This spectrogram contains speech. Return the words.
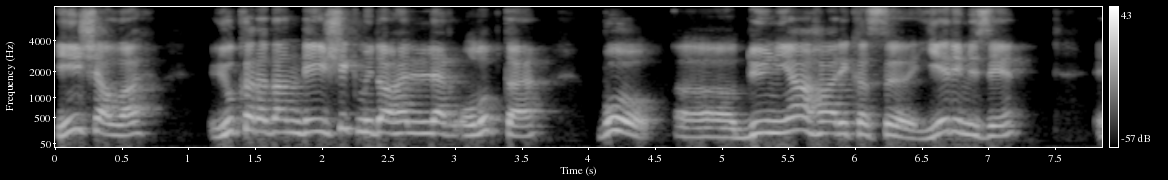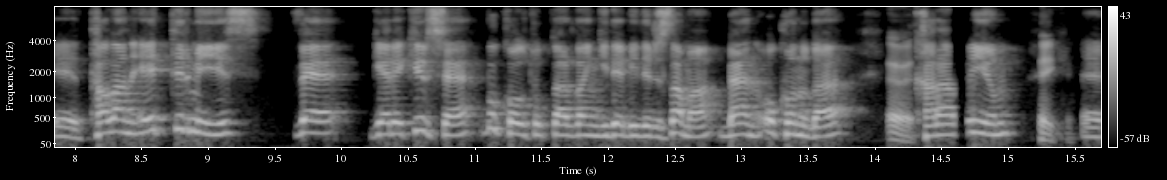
inşallah yukarıdan değişik müdahaleler olup da bu e, dünya harikası yerimizi e, talan ettirmeyiz ve gerekirse bu koltuklardan gidebiliriz ama ben o konuda Evet kararlıyım. peki. Ee,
